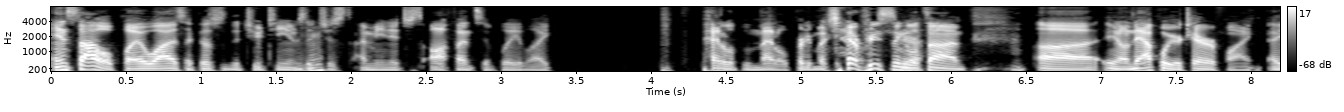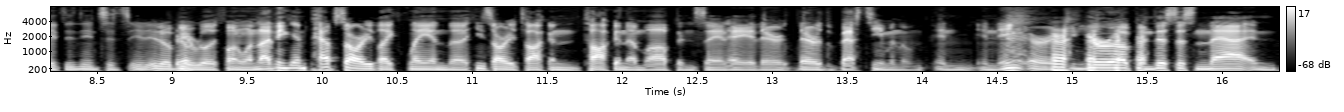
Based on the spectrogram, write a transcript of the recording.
And style of play wise, like those are the two teams that Mhm. just, I mean, it's just offensively like pedal to the metal pretty much every single time. Uh, you know, Napoli are terrifying. I It's, it's, it'll be a really fun one. I think, and Pep's already like laying the, he's already talking talking them up and saying, hey, they're they're the best team in the in in, in Europe and this this and that and.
